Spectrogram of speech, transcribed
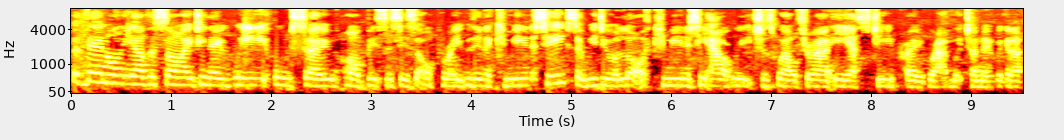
But then on the other side, you know, we also are businesses that operate within a community. So we do a lot of community outreach as well through our ESG program, which I know we're going to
